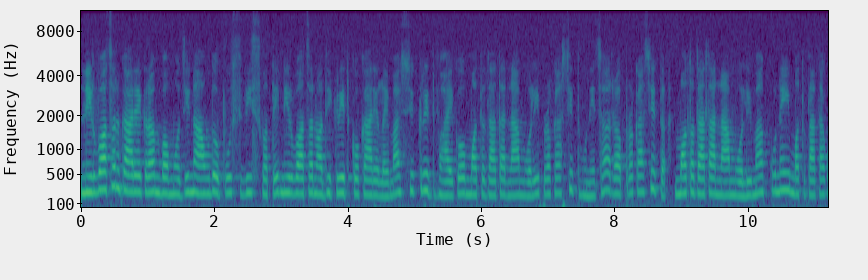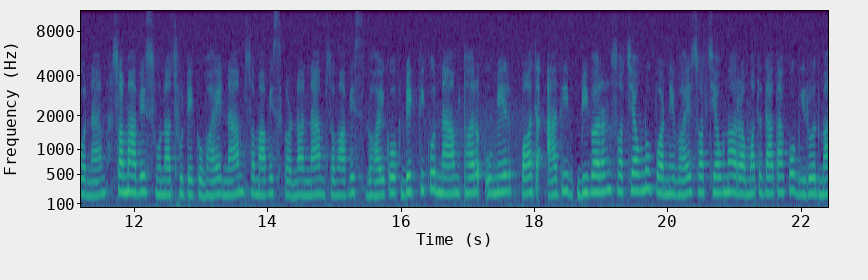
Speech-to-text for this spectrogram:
निर्वाचन कार्यक्रम बमोजिम आउँदो पुस बिस गते निर्वाचन अधिकृतको कार्यालयमा स्वीकृत भएको मतदाता नामोली प्रकाशित हुनेछ र प्रकाशित मतदाता नामोलीमा कुनै मतदाताको नाम समावेश हुन छुटेको भए नाम समावेश गर्न नाम समावेश भएको व्यक्तिको नाम थर उमेर पद आदि विवरण सच्याउनु पर्ने भए सच्याउन र मतदाताको विरोधमा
